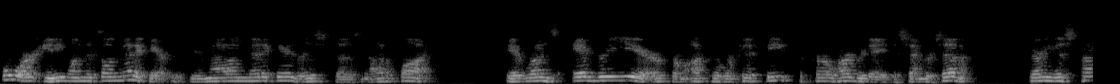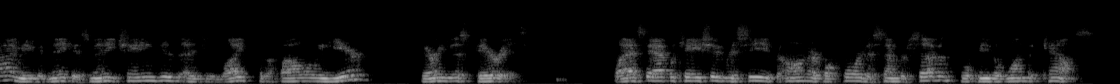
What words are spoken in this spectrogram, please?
for anyone that's on Medicare. If you're not on Medicare, this does not apply. It runs every year from October fifteenth to Pearl Harbor Day, December seventh. During this time, you can make as many changes as you like for the following year during this period. Last application received on or before December seventh will be the one that counts.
